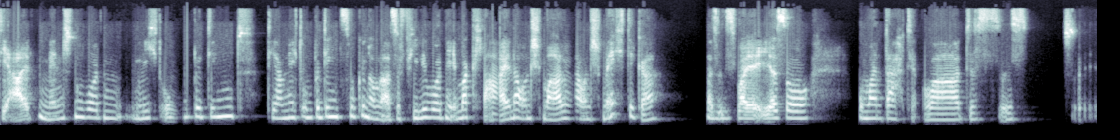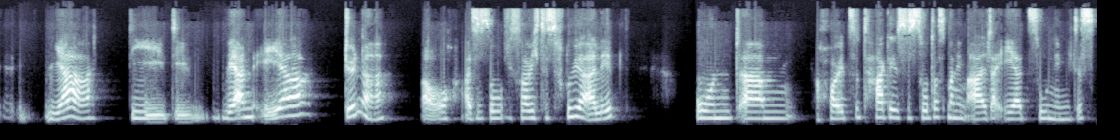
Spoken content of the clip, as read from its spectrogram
die alten Menschen wurden nicht unbedingt, die haben nicht unbedingt zugenommen. Also viele wurden immer kleiner und schmaler und schmächtiger. Also es war ja eher so, wo man dachte, oh, das ist, ja, die, die werden eher dünner auch. Also so, so habe ich das früher erlebt. Und ähm, heutzutage ist es so, dass man im Alter eher zunimmt. Das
